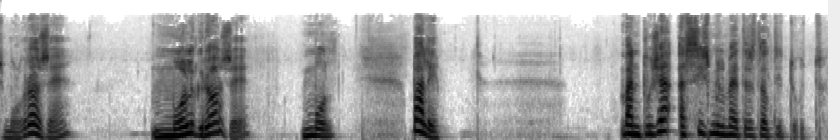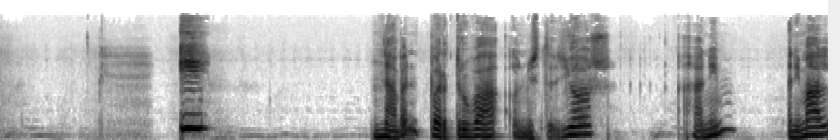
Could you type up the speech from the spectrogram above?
És molt gros, eh? Molt gros, eh? Molt. Vale. Van pujar a 6.000 metres d'altitud. I anaven per trobar el misteriós ànim, animal,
